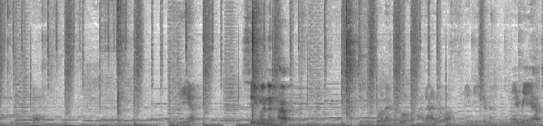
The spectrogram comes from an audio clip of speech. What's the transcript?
สองหมื่นแปดดีครับสี่หมื่นหนึ่งครับ จะมีตัวอะไรกระโดดออกมาได้หรือเปล่า ไม่มีใช่ไหมไม่มีครับ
